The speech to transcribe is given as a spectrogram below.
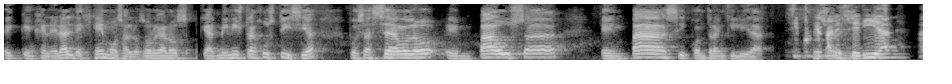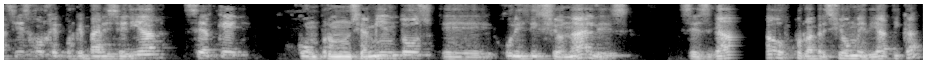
eh, que en general dejemos a los órganos que administran justicia, pues hacerlo en pausa, en paz y con tranquilidad. Sí, porque parecería, así es Jorge, porque parecería ser que con pronunciamientos eh, jurisdiccionales sesgados por la presión mediática,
